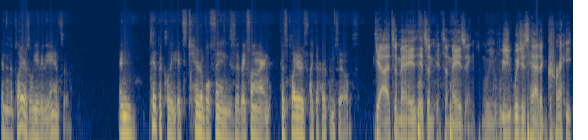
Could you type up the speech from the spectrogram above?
And then the players will give you the answer. And typically it's terrible things that they find because players like to hurt themselves. Yeah, it's amazing. It's it's amazing. we we we just had a great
